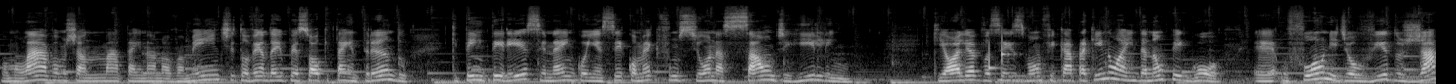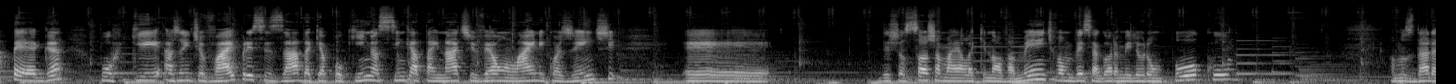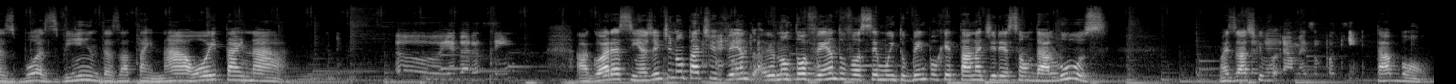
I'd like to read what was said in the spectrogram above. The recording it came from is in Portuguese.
Vamos lá, vamos chamar a Tainá novamente. Tô vendo aí o pessoal que tá entrando, que tem interesse, né, em conhecer como é que funciona Sound Healing. Que olha, vocês vão ficar, para quem não ainda não pegou é, o fone de ouvido, já pega, porque a gente vai precisar daqui a pouquinho, assim que a Tainá estiver online com a gente. É, Deixa eu só chamar ela aqui novamente. Vamos ver se agora melhorou um pouco. Vamos dar as boas-vindas a Tainá. Oi, Tainá. Oi, agora sim? Agora sim. A gente não tá te vendo, eu não tô vendo você muito bem porque tá na direção da luz. Mas acho Vou que. mais um pouquinho. Tá bom.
